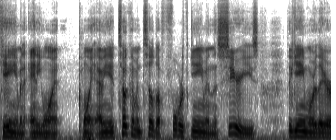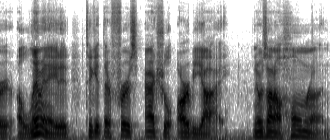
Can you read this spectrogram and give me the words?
game at any one point. I mean, it took them until the fourth game in the series, the game where they were eliminated, to get their first actual RBI. And it was on a home run.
